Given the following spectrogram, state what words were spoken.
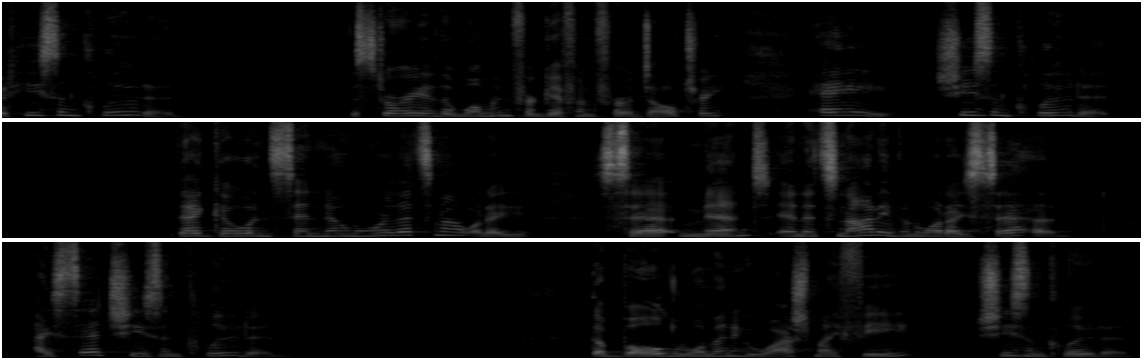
but he's included. The story of the woman forgiven for adultery, hey, she's included. That go and sin no more, that's not what I said, meant, and it's not even what I said. I said she's included. The bold woman who washed my feet, she's included.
